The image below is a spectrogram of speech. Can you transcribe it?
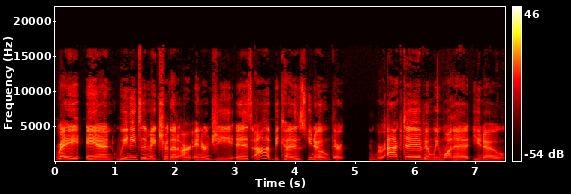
right? And we need to make sure that our energy is up because you know they're we're active and we want to, you know,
